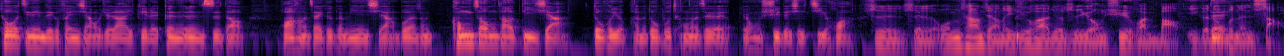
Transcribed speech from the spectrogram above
通过今天这个分享，我觉得大家也可以更认识到华航在各个面向，不管从空中到地下，都会有很多不同的这个永续的一些计划。是是，我们常常讲的一句话就是永续环保，一个都不能少，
